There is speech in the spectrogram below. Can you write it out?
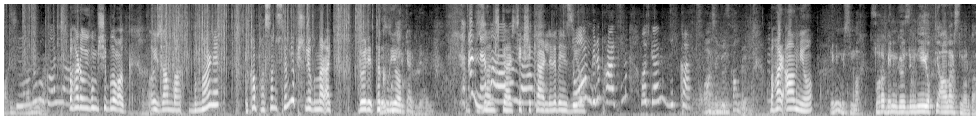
Anne. Bahar'a uygun bir şey bulamadık. O yüzden ba- bunlar ne? Gökhan pastanın üstüne mi yapıştırıyor bunlar? Ay böyle takılıyor. şeker gibi yani. Güzelmiş gerçek şekerlere benziyor. Doğum günü hoş geldin dikkat. Bahar sen gözlük almıyor musun? Bahar almıyor. Emin misin bak? Sonra benim gözlüğüm niye yok diye ağlarsın orada.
